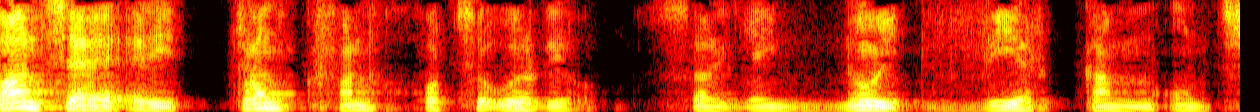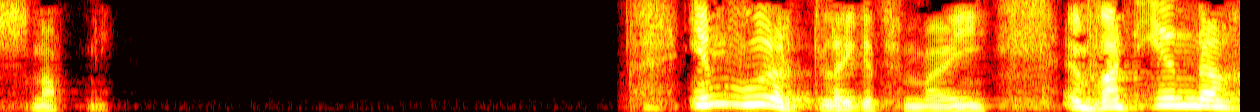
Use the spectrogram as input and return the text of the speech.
Want sê uit die tronk van God se oordeel sal jy nooit weer kan ontsnap nie. Een woord lyk dit vir my wat eendag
